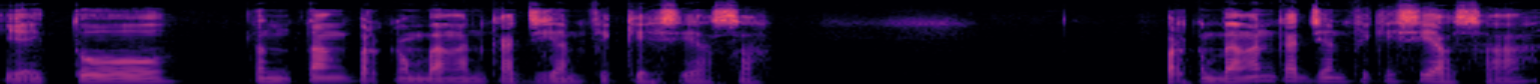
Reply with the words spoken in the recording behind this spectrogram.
yaitu tentang perkembangan kajian fikih siasah perkembangan kajian fikih siasah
